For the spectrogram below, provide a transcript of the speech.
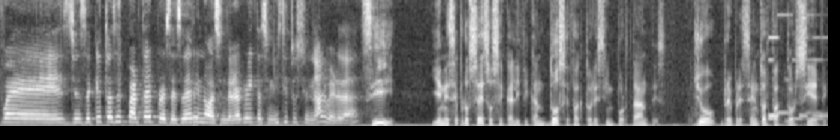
Pues yo sé que tú haces parte del proceso de renovación de la acreditación institucional, ¿verdad? Sí, y en ese proceso se califican 12 factores importantes. Yo represento al factor 7.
